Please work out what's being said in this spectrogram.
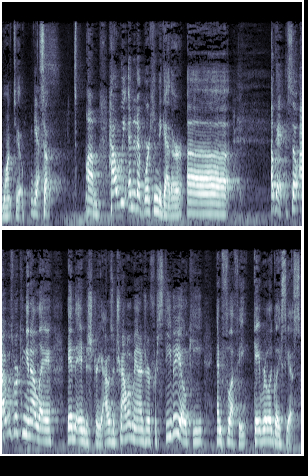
want to. Yes. So, um, how we ended up working together. Uh, okay, so I was working in LA in the industry. I was a travel manager for Steve Aoki and Fluffy, Gabriel Iglesias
